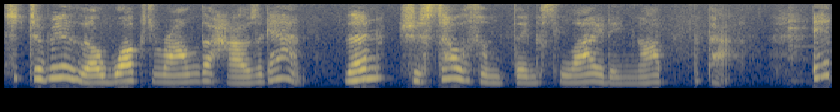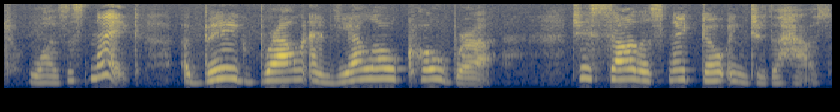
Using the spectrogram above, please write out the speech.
So Tabitha walked round the house again. Then she saw something sliding up the path. It was a snake a big brown and yellow cobra. She saw the snake go into the house.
